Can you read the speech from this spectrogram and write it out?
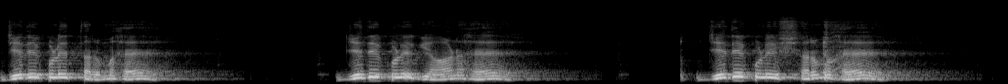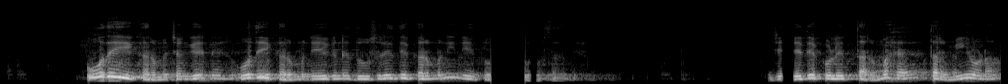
ਜਿਹਦੇ ਕੋਲੇ ਧਰਮ ਹੈ, ਜਿਹਦੇ ਕੋਲੇ ਗਿਆਨ ਹੈ, ਜਿਹਦੇ ਕੋਲੇ ਸ਼ਰਮ ਹੈ, ਉਹਦੇ ਹੀ ਕਰਮ ਚੰਗੇ ਨੇ, ਉਹਦੇ ਹੀ ਕਰਮ ਨੇਕ ਨੇ, ਦੂਸਰੇ ਦੇ ਕਰਮ ਨਹੀਂ ਨੇਕ ਹੋ ਸਕਦੇ। ਜਿਹਦੇ ਕੋਲੇ ਧਰਮ ਹੈ, ਧਰਮੀ ਹੋਣਾ।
